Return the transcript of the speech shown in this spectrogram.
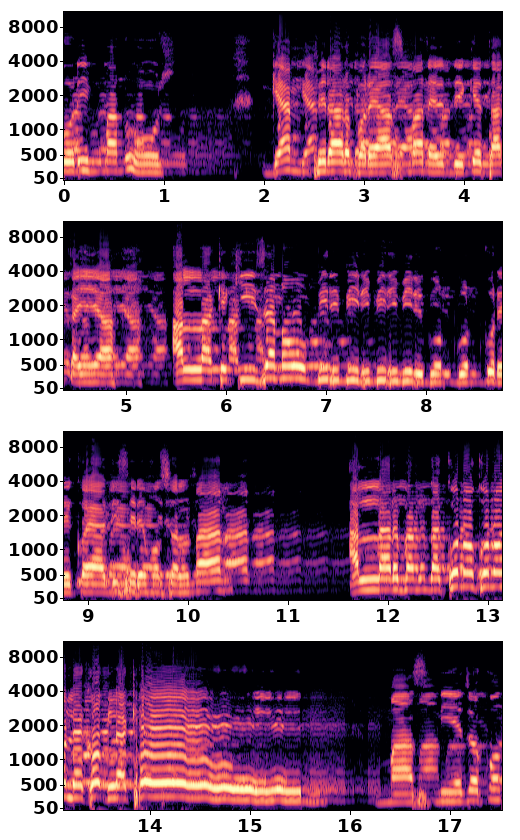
গরিব মানুষ। জ্ঞান ফেরার পরে আসমানের দিকে তাকাইয়া আল্লাহকে কি যেন বীর বীর বীর বীর গুন গুন করে কয়া দিছে রে মুসলমান। আল্লাহর বান্দা কোন কোন লেখক লেখে মাছ নিয়ে যখন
